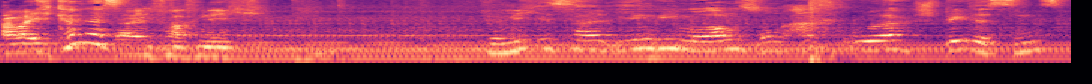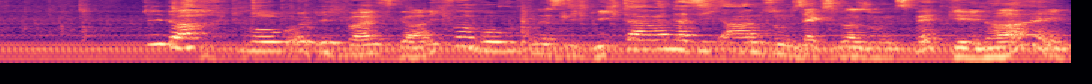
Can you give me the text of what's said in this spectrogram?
Aber ich kann das einfach nicht. Für mich ist halt irgendwie morgens um 8 Uhr spätestens die Nacht rum und ich weiß gar nicht warum. Und es liegt nicht daran, dass ich abends um 6 oder so ins Bett gehe. Nein.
